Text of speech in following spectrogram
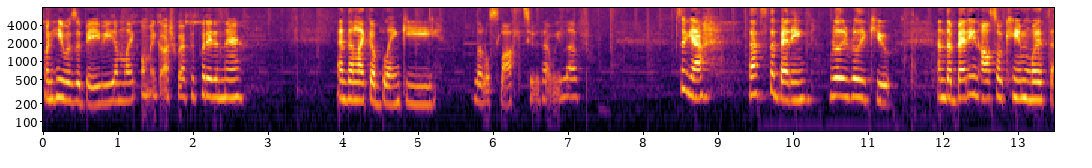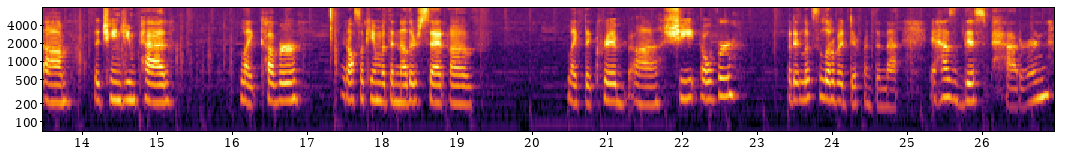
when he was a baby. I'm like, oh my gosh, we have to put it in there. And then like a blanky little sloth too that we love. So yeah, that's the bedding. Really, really cute. And the bedding also came with um, the changing pad like cover. It also came with another set of like the crib uh, sheet over but it looks a little bit different than that. It has this pattern.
